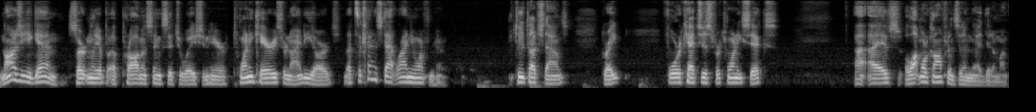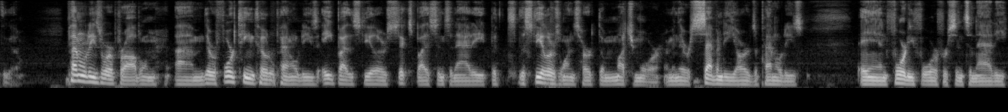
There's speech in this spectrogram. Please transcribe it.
Najee again, certainly a, a, promising situation here. 20 carries for 90 yards. That's the kind of stat line you want from him. Two touchdowns, great. Four catches for 26. I, I have a lot more confidence in him than I did a month ago. Penalties were a problem. Um, there were 14 total penalties, eight by the Steelers, six by Cincinnati, but the Steelers ones hurt them much more. I mean, there were 70 yards of penalties and 44 for Cincinnati.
